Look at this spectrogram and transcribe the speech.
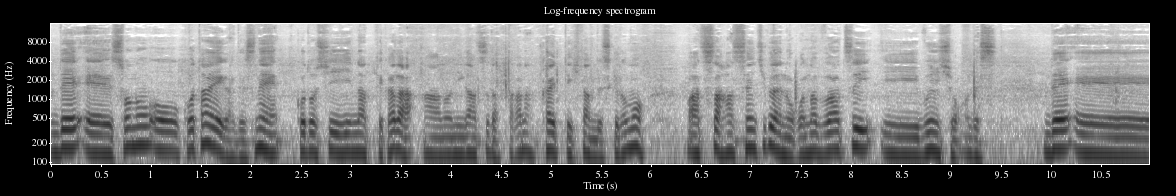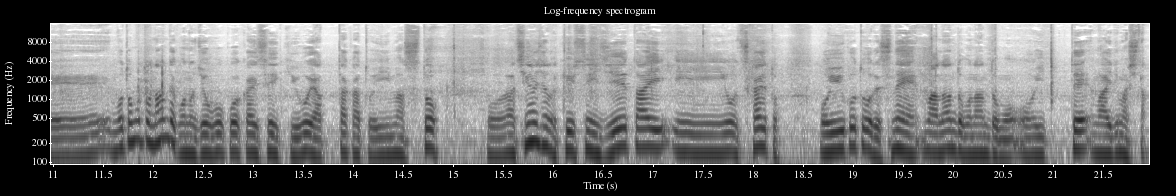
で、えー、その答えがですね今年になってからあの2月だったかな返ってきたんですけども厚さ8センチぐらいのこんな分厚い文書ですで、もともとなんでこの情報公開請求をやったかと言いますと拉致被害者の救出に自衛隊を使えということをですね、まあ、何度も何度も言ってまいりました。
